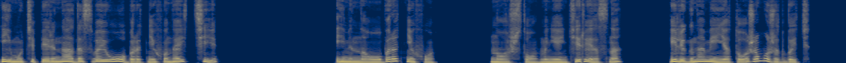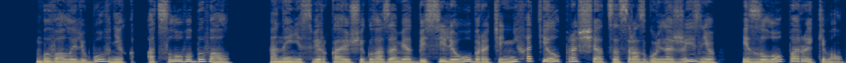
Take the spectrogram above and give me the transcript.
«Ему теперь надо свою оборотниху найти». «Именно оборотниху? Ну а что, мне интересно. Или гноминя тоже может быть?» Бывалый любовник от слова «бывал», а ныне сверкающий глазами от бессилия оборотень не хотел прощаться с разгульной жизнью и зло порыкивал.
